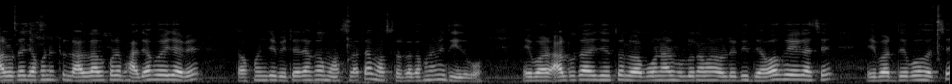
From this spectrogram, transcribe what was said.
আলুটা যখন একটু লাল লাল করে ভাজা হয়ে যাবে, তখন যে বেটে রাখা মশলাটা মশলাটা তখন আমি দিয়ে দেবো। এবার আলুটা যেহেতু লবণ আর হলুদ আমার অলরেডি দেওয়া হয়ে গেছে, এবার দেবো হচ্ছে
